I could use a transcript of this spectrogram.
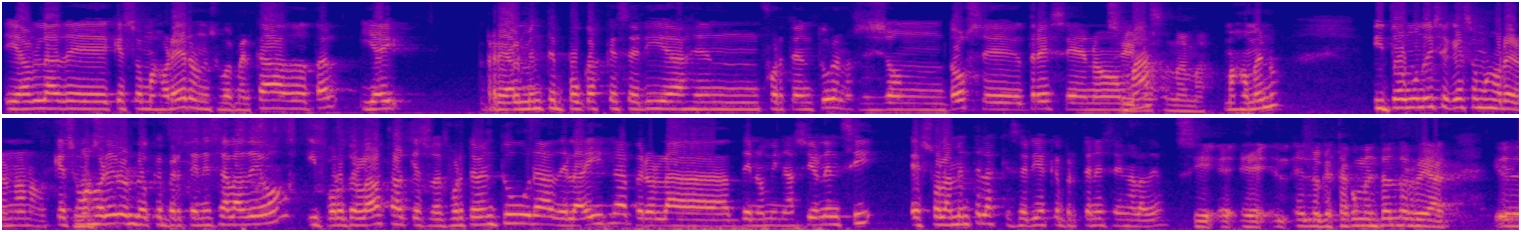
y habla de queso majorero en un supermercado tal, y hay realmente pocas queserías en Fuerteventura, no sé si son 12, 13, no Sí, más. no- no hay más. más o menos. Y todo el mundo dice queso majorero. No, no. Queso No majorero es lo que pertenece a la DO y por otro lado está el queso de Fuerteventura, de la isla, pero la denominación en sí es solamente las queserías que pertenecen a la DO. Sí, eh, eh, lo que está comentando es real. Eh,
